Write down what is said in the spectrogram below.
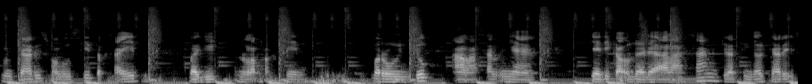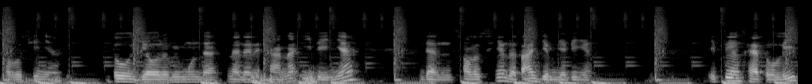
mencari solusi terkait bagi penolak vaksin merujuk alasannya. Jadi kalau udah ada alasan kita tinggal cari solusinya. Itu jauh lebih mudah. Nah dari sana idenya dan solusinya udah tajam jadinya. Itu yang saya tulis.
